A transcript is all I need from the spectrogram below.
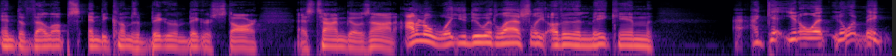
and develops and becomes a bigger and bigger star as time goes on. I don't know what you do with Lashley other than make him. I, get you know what you know what make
